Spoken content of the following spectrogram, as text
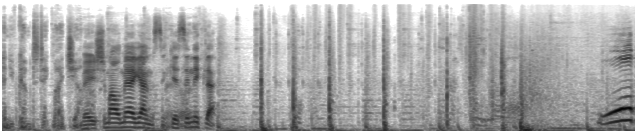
and you've come to take my job. Ve işimi almaya gelmişsin kesinlikle. Hop!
